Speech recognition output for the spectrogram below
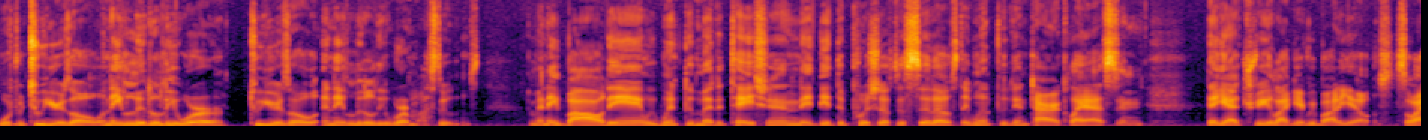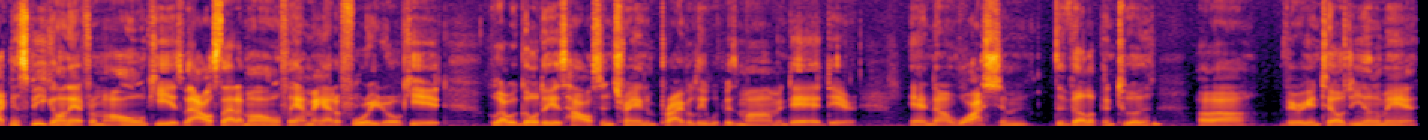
Which were two years old, and they literally were two years old, and they literally were my students. I mean, they bowed in. We went through meditation. They did the push-ups, the sit-ups. They went through the entire class, and they got treated like everybody else. So I can speak on that from my own kids, but outside of my own family, I had a four-year-old kid who I would go to his house and train him privately with his mom and dad there, and uh, watch him develop into a uh, very intelligent young man.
